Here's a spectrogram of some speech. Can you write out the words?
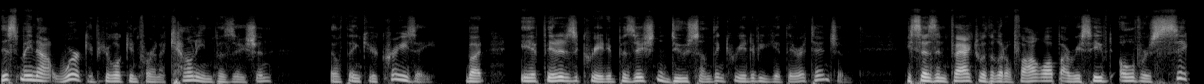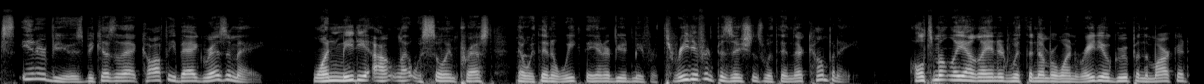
This may not work if you're looking for an accounting position. They'll think you're crazy. But if it is a creative position, do something creative to get their attention. He says, in fact, with a little follow up, I received over six interviews because of that coffee bag resume. One media outlet was so impressed that within a week they interviewed me for three different positions within their company. Ultimately, I landed with the number one radio group in the market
